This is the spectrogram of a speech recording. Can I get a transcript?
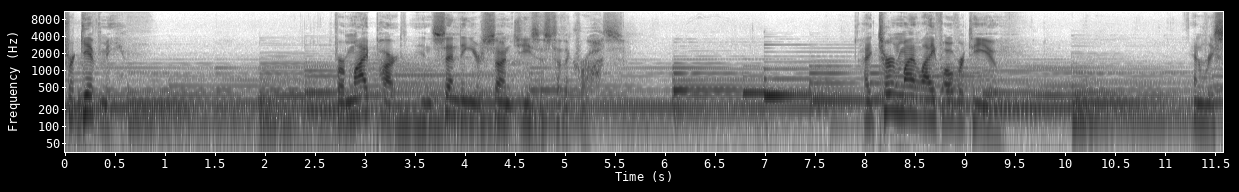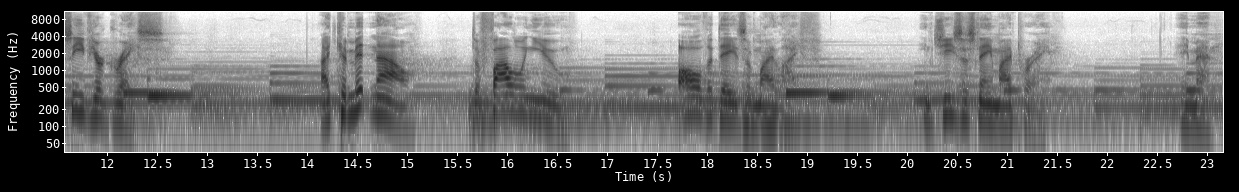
forgive me for my part in sending your son Jesus to the cross. I turn my life over to you and receive your grace. I commit now to following you all the days of my life. In Jesus' name I pray. Amen.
